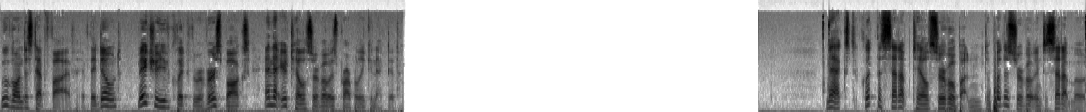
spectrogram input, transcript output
move on to step 5. If they don't, make sure you've clicked the reverse box and that your tail servo is properly connected. Next, click the Setup Tail Servo button to put the servo into setup mode.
